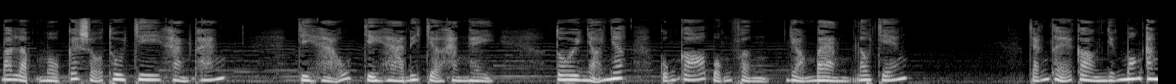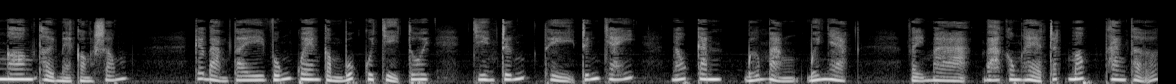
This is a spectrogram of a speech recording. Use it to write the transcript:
Ba lập một cái sổ thu chi hàng tháng. Chị Hảo, chị Hà đi chợ hàng ngày. Tôi nhỏ nhất cũng có bổn phận dọn bàn, lau chén. Chẳng thể còn những món ăn ngon thời mẹ còn sống. Cái bàn tay vốn quen cầm bút của chị tôi, chiên trứng thì trứng cháy, nấu canh, bữa mặn, bữa nhạt. Vậy mà ba không hề trách móc, than thở.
